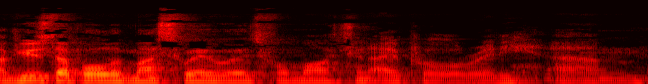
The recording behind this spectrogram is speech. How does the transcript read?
I've used up all of my swear words for March and April already. Um,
